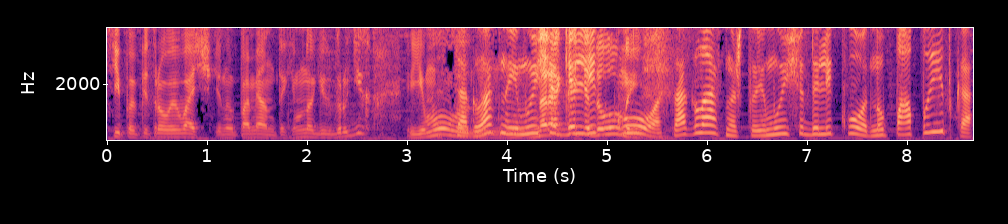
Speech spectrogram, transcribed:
типа Петрова и Ващикина, упомянутых и многих других, ему... Согласна, ему еще далеко. Согласна, что ему еще далеко. Но попытка.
